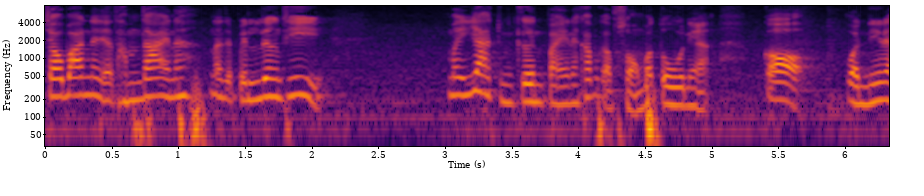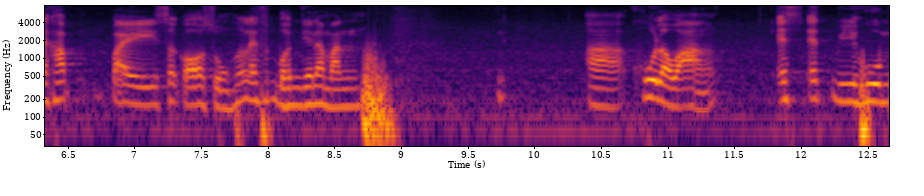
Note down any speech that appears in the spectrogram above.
เจ้าบ้านน่าจะทำได้นะน่าจะเป็นเรื่องที่ไม่ยากจนเกินไปนะครับกับ 2 ประตูเนี่ยก็วันนี้นะครับ ไปสกอร์สูงของแรงฟุตบอลเยอรมันคู่ระหว่าง SSV Home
